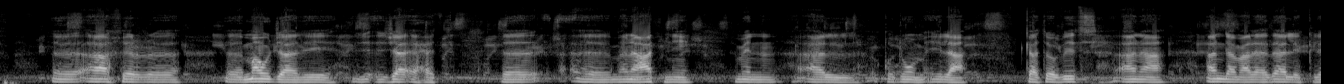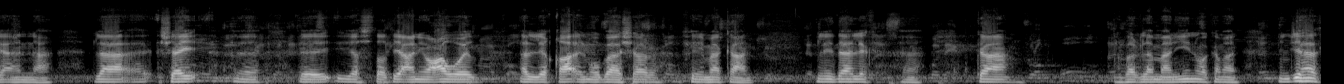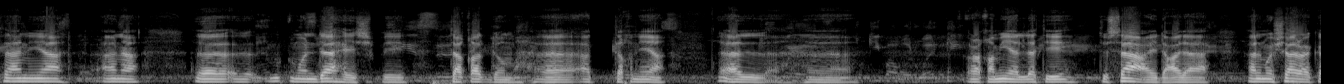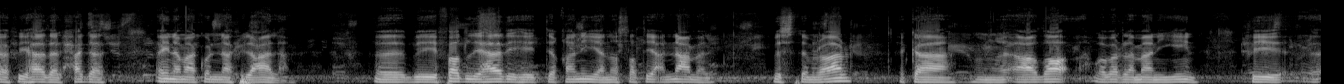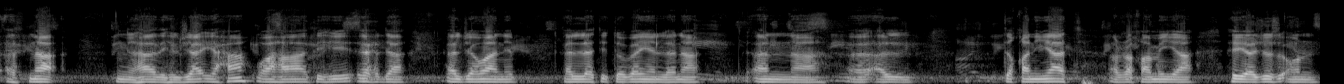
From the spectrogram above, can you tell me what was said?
آخر موجة لجائحة منعتني من القدوم إلى كاتوفيتس. أنا أندم على ذلك لأن لا شيء يستطيع أن يعوض اللقاء المباشر في مكان. لذلك كبرلمانيين وكمان من جهة ثانية أنا مندهش بتقدم التقنية الرقمية التي تساعد على المشاركة في هذا الحدث أينما كنا في العالم. بفضل هذه التقنية نستطيع أن نعمل باستمرار كأعضاء وبرلمانيين في أثناء هذه الجائحة وهذه إحدى الجوانب التي تبين لنا أن التقنيات الرقمية هي جزء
